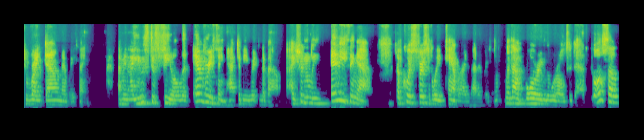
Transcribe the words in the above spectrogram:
to write down everything. I mean, I used to feel that everything had to be written about. I shouldn't leave anything out. Of course, first of all, you can't write about everything without boring the world to death. Also,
